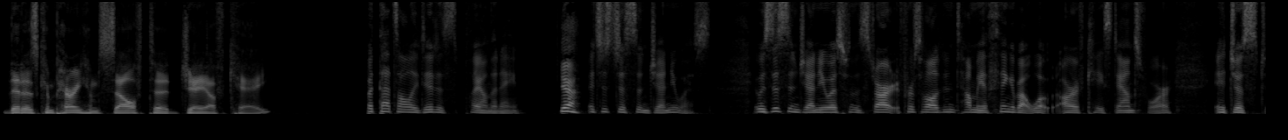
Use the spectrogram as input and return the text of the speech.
that is comparing himself to JFK. But that's all he did is play on the name. Yeah. It's just disingenuous. It was disingenuous from the start. First of all, it didn't tell me a thing about what RFK stands for. It just,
